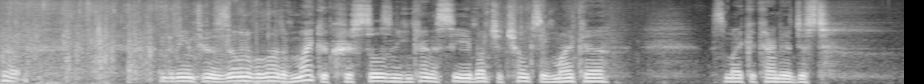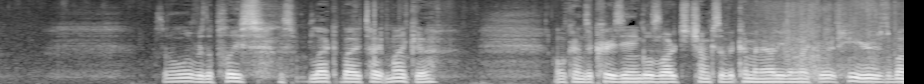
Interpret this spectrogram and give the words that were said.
But I'm getting into a zone of a lot of mica crystals, and you can kind of see a bunch of chunks of mica. This mica kind of just is all over the place. This black biotite mica all kinds of crazy angles, large chunks of it coming out, even like right here is a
